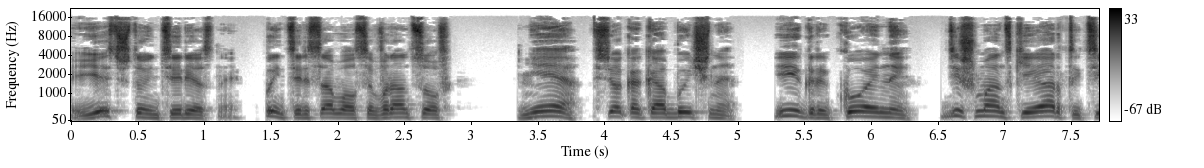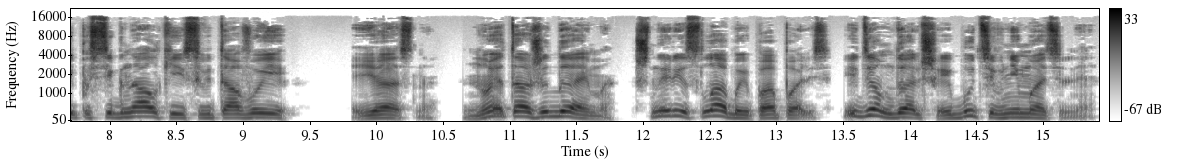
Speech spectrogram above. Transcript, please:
«Есть что интересное?» – поинтересовался Воронцов. «Не, все как обычно. Игры, коины, дешманские арты типа сигналки и световые». «Ясно. Но это ожидаемо. Шныри слабые попались. Идем дальше и будьте внимательнее».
